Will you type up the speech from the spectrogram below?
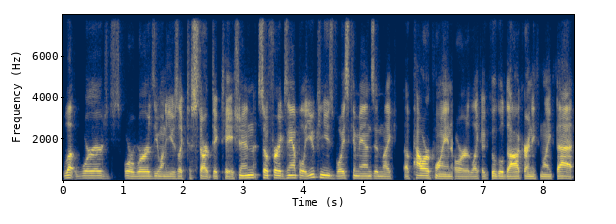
what words or words you want to use like to start dictation. So for example, you can use voice commands in like a PowerPoint or like a Google Doc or anything like that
